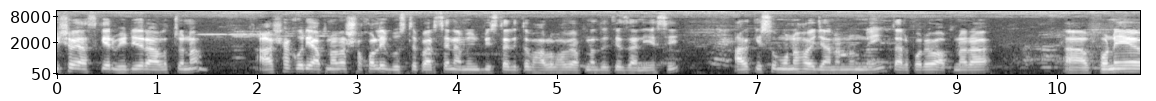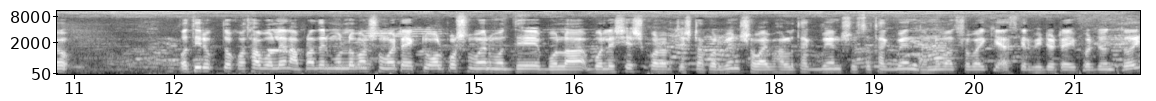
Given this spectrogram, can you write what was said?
বিষয় আজকের ভিডিওর আলোচনা। আশা করি আপনারা সকলেই বুঝতে পারছেন, আমি বিস্তারিত ভালোভাবে আপনাদেরকে জানিয়েছি। আর কিছু মনে হয় জানানোর নেই, তারপরেও আপনারা ফোনে অতিরিক্ত কথা বলেন আপনাদের মূল্যবান সময়টা একটু অল্প সময়ের মধ্যে বলা, বলে শেষ করার চেষ্টা করবেন। সবাই ভালো থাকবেন, সুস্থ থাকবেন। ধন্যবাদ সবাইকে, আজকের ভিডিওটা এই পর্যন্তই।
